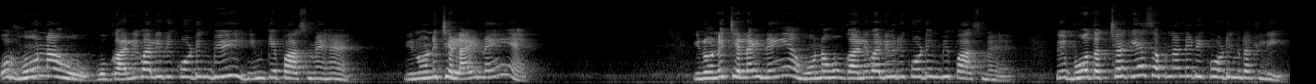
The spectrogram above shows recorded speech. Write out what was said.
और हो ना हो, वो गाली वाली रिकॉर्डिंग भी इनके पास में है। इन्होंने चलाई नहीं है। इन्होंने चलाई नहीं है, हो ना हो गाली वाली रिकॉर्डिंग भी पास में है। तो ये बहुत अच्छा किया सपना ने रिकॉर्डिंग रख ली।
